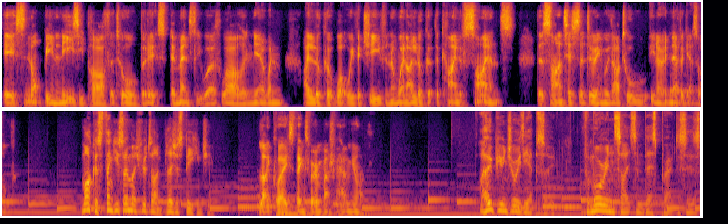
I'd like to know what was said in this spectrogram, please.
it's not been an easy path at all, but it's immensely worthwhile. And yeah, when I look at what we've achieved and when I look at the kind of science that scientists are doing with our tool, you know, it never gets old. Markus, thank you so much for your time. Pleasure speaking to you. Likewise. Thanks very much for having me on. I hope you enjoyed the episode. For more insights and best practices,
